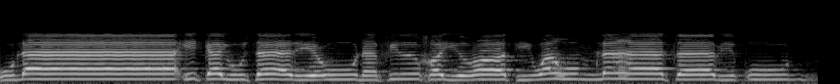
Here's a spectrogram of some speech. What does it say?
أُولَئِكَ يُسَارِعُونَ فِي الْخَيْرَاتِ وَهُمْ لَهَا سَابِقُونَ.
